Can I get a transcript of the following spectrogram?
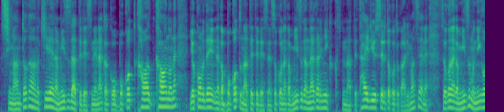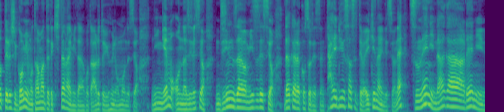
四万十川の綺麗な水だってですね、なんかこうボコッと川、川のね、横でなんかボコッとなっててですね、そこなんか水が流れにくくなって滞留してるとことかありますよね。そこなんか水も濁ってるし、ゴミも溜まってて汚いみたいなことあるというふうに思うんですよ。人間も同じですよ。人材は水ですよ。だからこそですね、滞留させてはいけないんですよね。常に流れに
